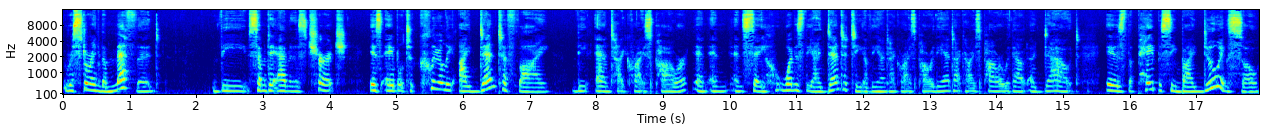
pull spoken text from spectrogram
restoring the method, the Seventh day Adventist Church is able to clearly identify the Antichrist power and, and, and say who, what is the identity of the Antichrist power. The Antichrist power, without a doubt, is the papacy by doing so,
